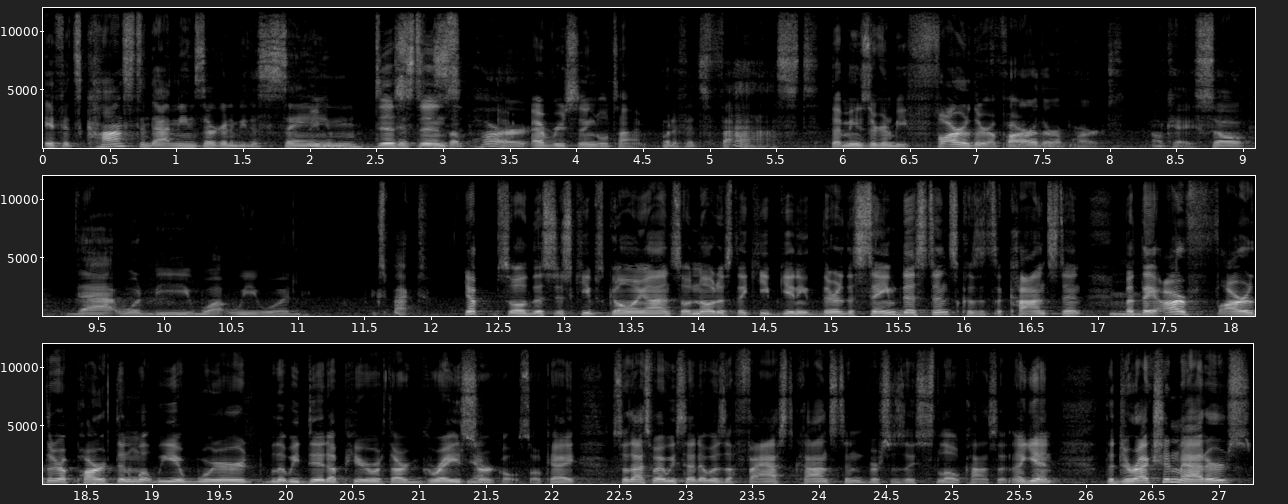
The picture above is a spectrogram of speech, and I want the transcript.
if it's constant, that means they're going to be the same Distance, apart. every single time. But if it's fast, That means they're going to be farther apart. farther apart. Okay, so that would be what we would expect. Yep. So this just keeps going on. So notice they keep getting they're the same distance because it's a constant, Mm-hmm. but they are farther apart than what we were that we did up here with our gray circles. Okay. So that's why we said it was a fast constant versus a slow constant. And again, the direction matters.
